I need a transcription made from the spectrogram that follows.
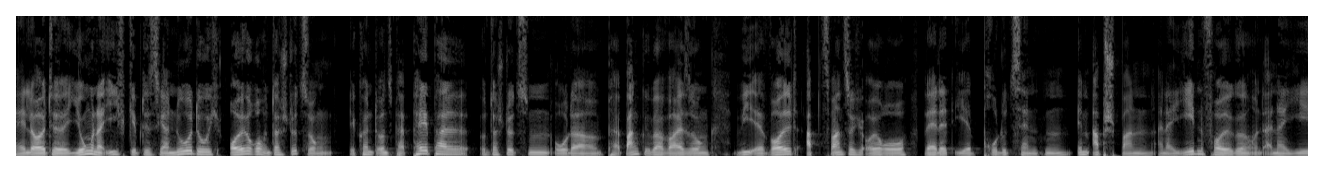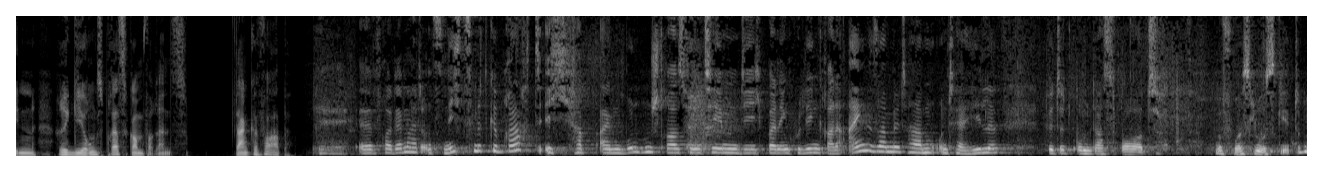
Hey Leute, Jung und Naiv gibt es ja nur durch eure Unterstützung. Ihr könnt uns per PayPal unterstützen oder per Banküberweisung, wie ihr wollt. Ab 20 Euro werdet ihr Produzenten im Abspann einer jeden Folge und einer jeden Regierungspressekonferenz. Danke vorab. Äh, Frau Demmer hat uns nichts mitgebracht. Ich habe einen bunten Strauß von Themen, die ich bei den Kollegen gerade eingesammelt habe. Und Herr Hille bittet um das Wort, bevor es losgeht.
